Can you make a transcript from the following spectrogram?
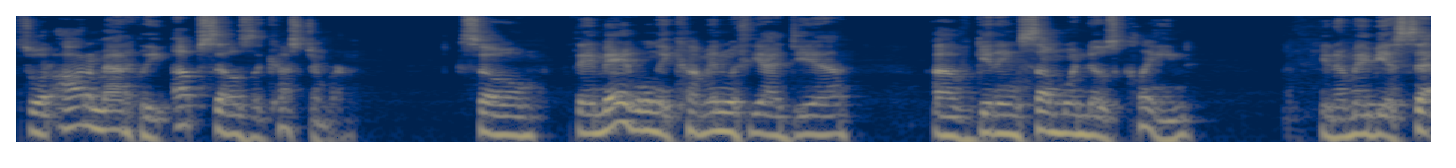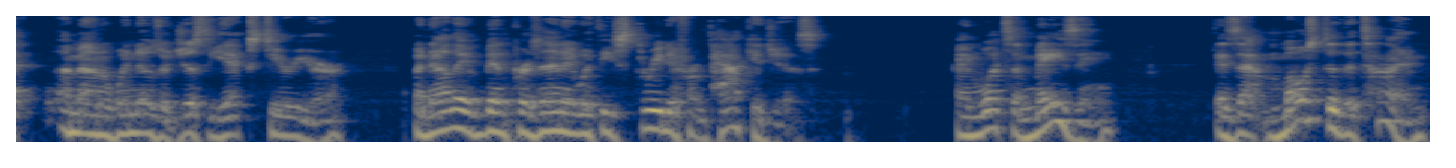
So it automatically upsells the customer. So they may have only come in with the idea of getting some windows cleaned, you know, maybe a set amount of windows or just the exterior but now they've been presented with these three different packages. And what's amazing is that most of the time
